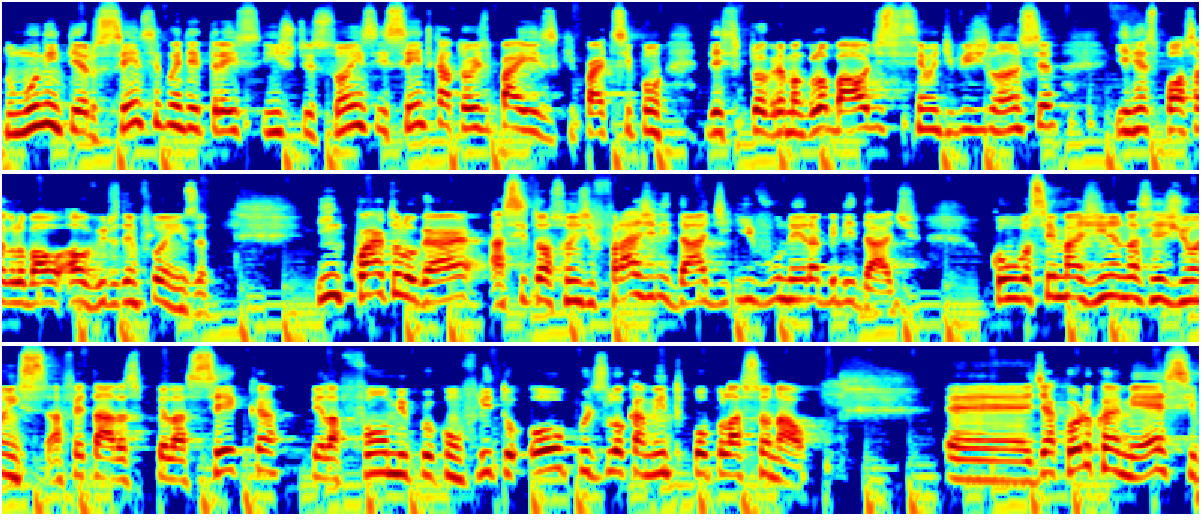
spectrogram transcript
no mundo inteiro 153 instituições e 114 países que participam desse programa global de sistema de vigilância e resposta global ao vírus da influenza. E, em quarto lugar, as situações de fragilidade e vulnerabilidade. Como você imagina nas regiões afetadas pela seca, pela fome, por conflito ou por deslocamento populacional. É, de acordo com a OMS,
